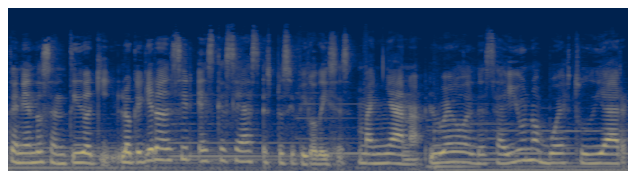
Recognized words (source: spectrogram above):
teniendo sentido aquí. Lo que quiero decir es que seas específico. Dices, mañana, luego del desayuno, voy a estudiar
